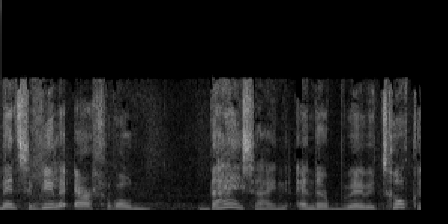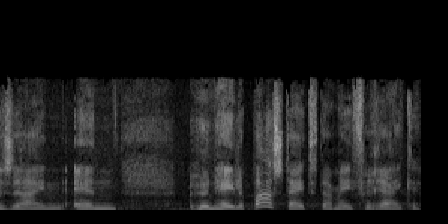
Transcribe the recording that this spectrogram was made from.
Mensen willen er gewoon bij zijn en erbij betrokken zijn. En hun hele paastijd daarmee verrijken.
